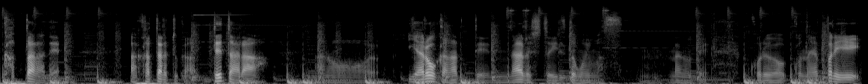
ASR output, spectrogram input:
買ったらね、あ、買ったらとか、出たら、あのやろうかなってなる人いると思います。なので、これを、このやっぱり、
